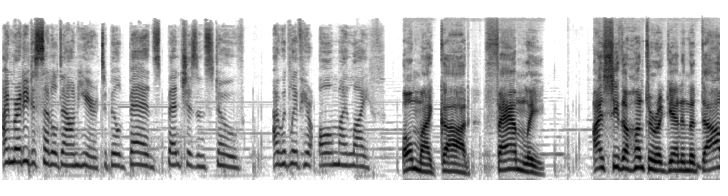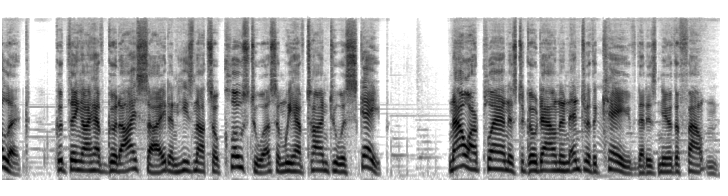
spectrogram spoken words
I'm ready to settle down here to build beds, benches, and stove. I would live here all my life. Oh my god, family! I see the hunter again in the Dalek. Good thing I have good eyesight and he's not so close to us and we have time to escape. Now our plan is to go down and enter the cave that is near the fountain.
